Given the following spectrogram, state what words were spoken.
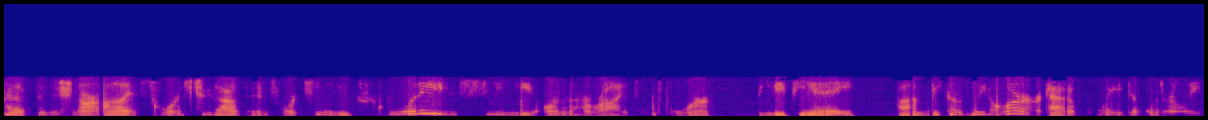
kind of position our eyes towards 2014, what do you see on the horizon for BDPA? Um, because we are at a point of literally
